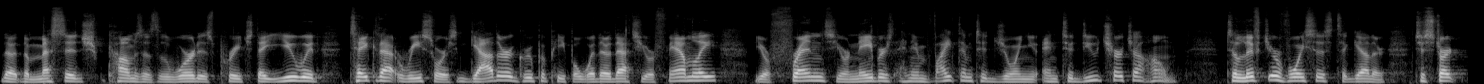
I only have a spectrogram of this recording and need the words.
the, the message comes, as the word is preached, that you would take that resource, gather a group of people, whether that's your family, your friends, your neighbors, and invite them to join you and to do church at home, to lift your voices together, to start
